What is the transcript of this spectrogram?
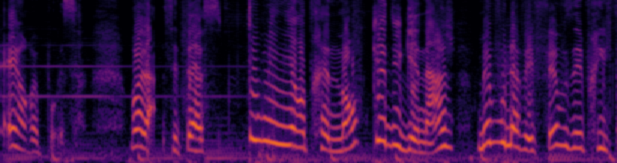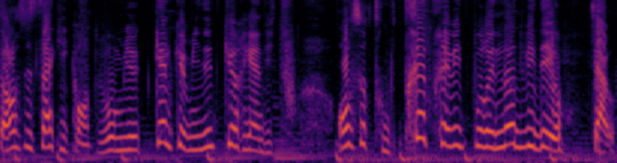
Et on repose. Voilà, c'était un tout mini entraînement, que du gainage, mais vous l'avez fait, vous avez pris le temps, c'est ça qui compte. Vaut mieux quelques minutes que rien du tout. On se retrouve très très vite pour une autre vidéo. Ciao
